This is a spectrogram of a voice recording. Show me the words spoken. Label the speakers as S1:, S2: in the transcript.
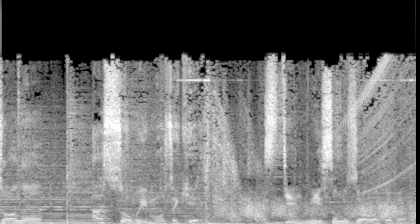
S1: Зона особой музыки с Денисом Золотовым.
